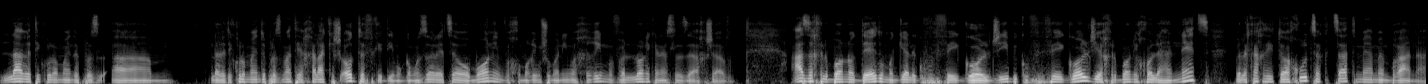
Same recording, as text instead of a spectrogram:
לרטיקולום האנדופלזמטי... לרטיקולום האנדופלזמטי החלק יש עוד תפקידים, הוא גם עוזר לייצר הורמונים וחומרים שומנים אחרים, אבל לא ניכנס לזה עכשיו. אז החלבון נודד, הוא מגיע לגופיפי גולג'י, בגופיפי גולג'י החלבון יכול להנץ ולקחת איתו החוצה קצת מהממברנה.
